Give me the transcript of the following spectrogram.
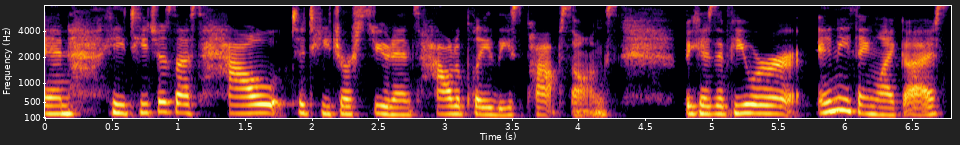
And he teaches us how to teach our students how to play these pop songs. Because if you were anything like us,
